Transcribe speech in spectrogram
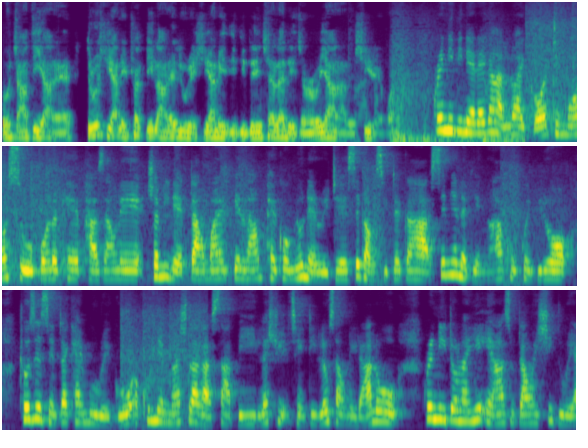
ဟိုကြားသိရတယ်သူတို့ရှီကနေထွက်ပြေးလာတဲ့လူတွေရှီကနေဒီဒီတင်းချက်လက်တွေကျွန်တော်တို့ရတာတွေရှိတယ်ပေါ့ဂရီနီပြည်နယ်ကလွိုက်ကောဒီမော့ဆိုပေါ်လခဲဖာဆောင်နဲ့ရှမ်းပြည်နယ်တောင်ပိုင်းပင်လောင်းဖဲခုံမြို့နယ်တွေထဲစစ်ကောင်စီတပ်ကစစ်မျက်နှာပြင်၅ခုဖွင့်ပြီးတော့ထိုးစစ်ဆင်တိုက်ခိုက်မှုတွေကိုအခုနှစ်မတ်လကစပြီးလက်ရှိအချိန်ထိလှုပ်ဆောင်နေတာလို့ဂရီနီတော်လိုင်းရေးအင်အားစုတာဝန်ရှိသူတွေက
